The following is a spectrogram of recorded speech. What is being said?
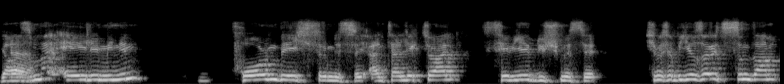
yazma evet. eyleminin form değiştirmesi, entelektüel seviye düşmesi. Şimdi mesela bir yazar açısından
